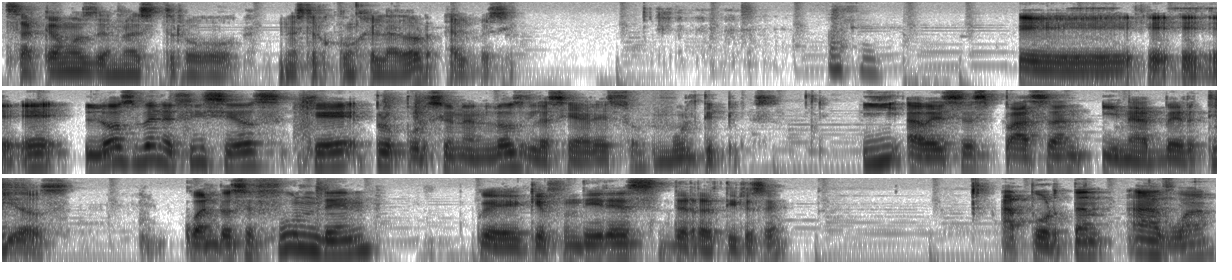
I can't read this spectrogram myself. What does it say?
sacamos de nuestro, nuestro congelador, algo así. Eh, eh, los beneficios que proporcionan los glaciares son múltiples y a veces pasan inadvertidos. Cuando se funden, que fundir es derretirse, aportan agua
